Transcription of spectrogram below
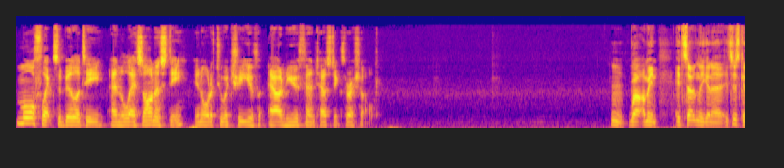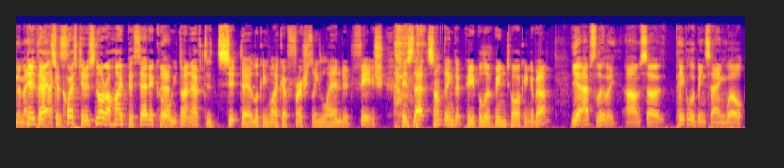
more flexibility and less honesty in order to achieve our new fantastic threshold? Hmm. Well, I mean, it's certainly gonna. It's just gonna make Yeah, that's a hackers- question. It's not a hypothetical. Yeah. You don't have to sit there looking like a freshly landed fish. Is that something that people have been talking about? Yeah, absolutely. Um, so people have been saying, well,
